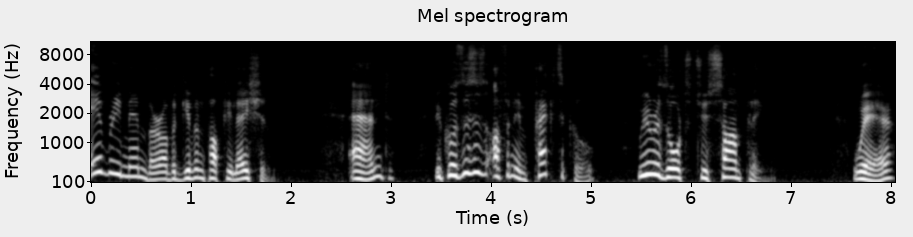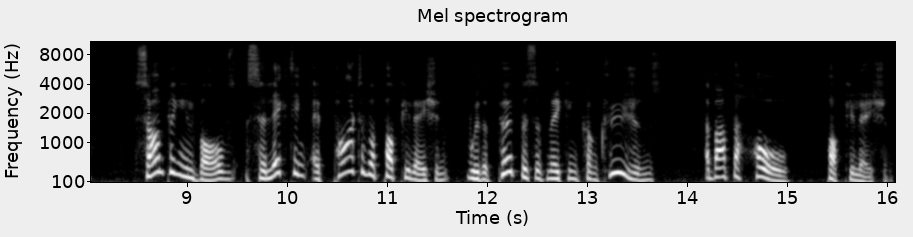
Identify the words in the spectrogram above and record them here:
every member of a given population. And because this is often impractical, we resort to sampling, where sampling involves selecting a part of a population with the purpose of making conclusions about the whole population.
